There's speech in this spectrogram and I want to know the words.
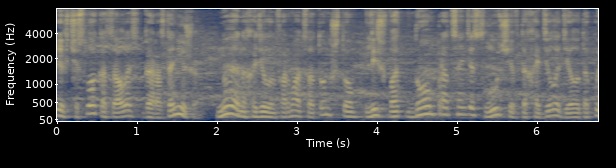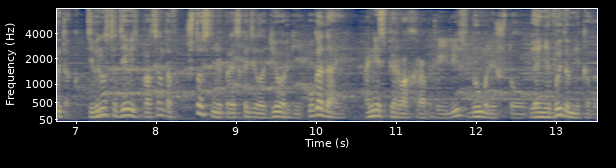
их число оказалось гораздо ниже. Но я находил информацию о том, что лишь в одном проценте случаев доходило дело до пыток. 99% что с ними происходило, Георгий? Угадай. Они сперва храбрились, думали, что я не выдам никого.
